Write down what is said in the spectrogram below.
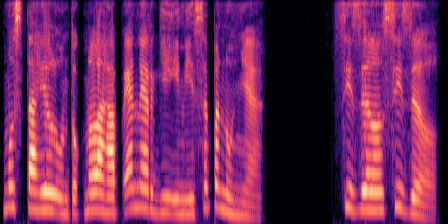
mustahil untuk melahap energi ini sepenuhnya. Sizzle-sizzle,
